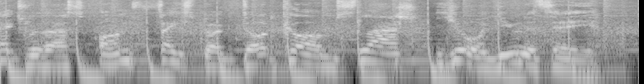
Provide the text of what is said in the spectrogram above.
Connect with us on facebook.com slash yourunity.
